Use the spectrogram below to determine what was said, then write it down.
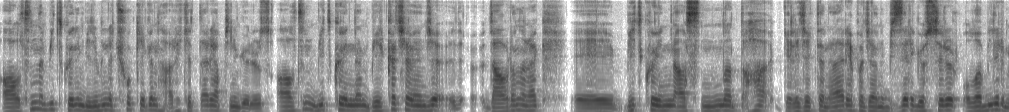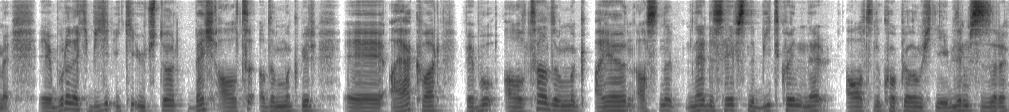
altınla Bitcoin'in birbirine çok yakın hareketler yaptığını görüyoruz. Altın Bitcoin'den birkaç ay önce e, davranarak e, Bitcoin'in aslında daha gelecekte neler yapacağını bizlere gösteriyor olabilir mi? E, buradaki 1, 2, 3, 4, 5, 6 adımlık bir e, ayak var ve bu 6 adımlık ayağın aslında neredeyse hepsinde Bitcoin altını kopyalamış diyebilirim sizlere.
